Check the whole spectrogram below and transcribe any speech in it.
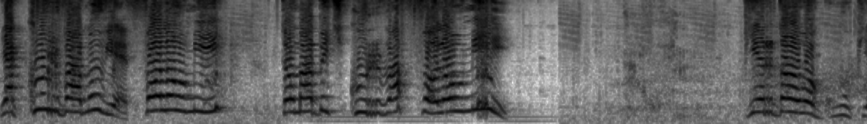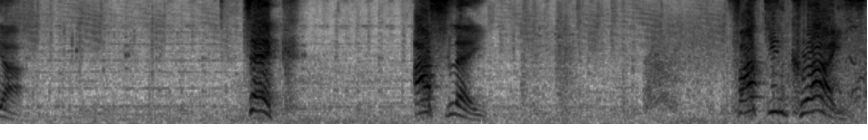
Jak kurwa mówię, follow me, to ma być kurwa follow me! Pierdoło głupia! Czek! Ashley! Fucking Christ!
